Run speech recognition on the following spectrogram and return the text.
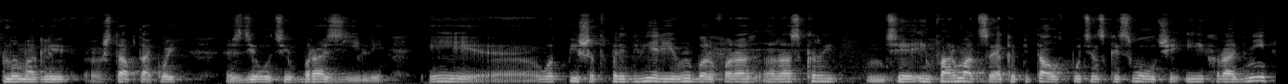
мы могли штаб такой сделать и в Бразилии. И э, вот пишет в преддверии выборов раскрытие информации о капиталах путинской сволочи и их родни,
